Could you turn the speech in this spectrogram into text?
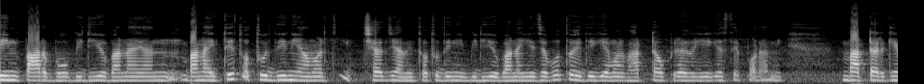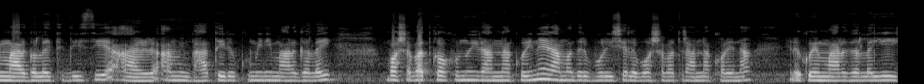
দিন পারব ভিডিও বানায় বানাইতে, ততদিনই আমার ইচ্ছা যে আমি ততদিনই ভিডিও বানাইয়ে যাব। তো এদিকে আমার ভাতটাও প্রায় হয়ে গেছে, পর আমি ভাতটা আর কি মার গলাইতে দিয়েছি, আর আমি ভাত এরকমেরই মার গলাই। বসা ভাত কখনোই রান্না করি না আমাদের বরিশালে বসা ভাত রান্না করে না, এরকমই মার গলাইয়েই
